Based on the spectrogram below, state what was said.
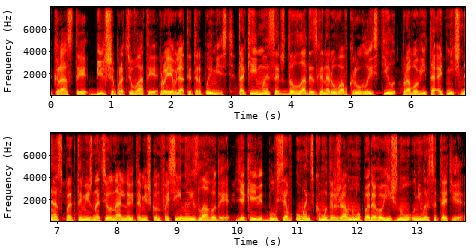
красти, більше працювати, проявляти терпимість. Такий меседж до влади згенерував круглий стіл, правові та етнічні аспекти міжнаціональної та міжконфесійної злагоди, який відбувся в Уманському державному педагогічному університеті.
